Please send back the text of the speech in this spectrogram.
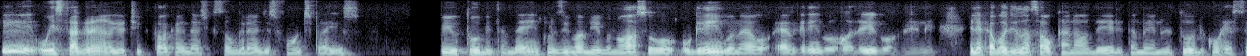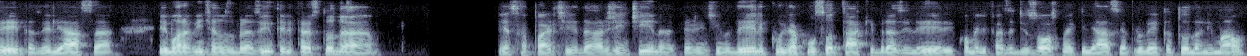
E o Instagram e o TikTok ainda acho que são grandes fontes para isso. O YouTube também, inclusive um amigo nosso, o, o Gringo, né, o El Gringo, o Rodrigo, ele, ele acabou de lançar o canal dele também no YouTube com receitas, ele assa, ele mora 20 anos no Brasil, então ele traz toda essa parte da Argentina, que é argentino dele, já com sotaque brasileiro, e como ele faz a desossa, como é que ele assa e aproveita todo o animal.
